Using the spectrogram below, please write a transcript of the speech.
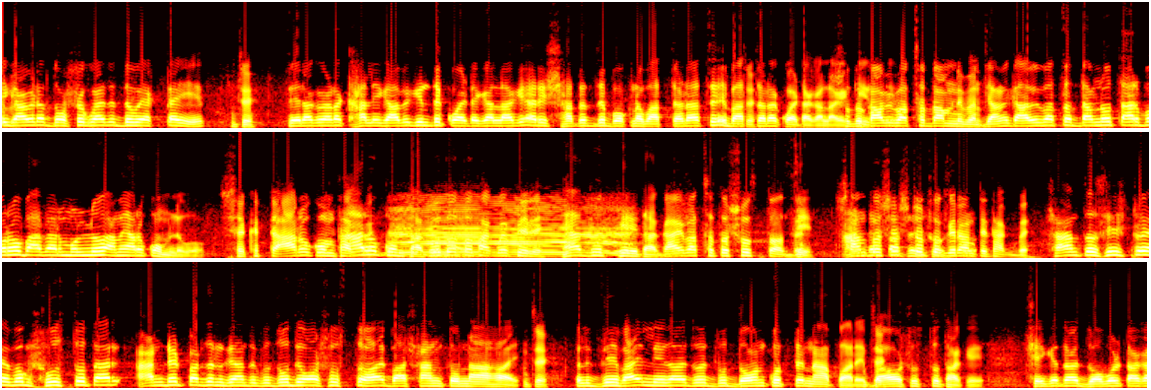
এই নেবে। দর্শক ভাইদের দেবো একটাই। জি এরকম একটা খালি গাবি কিনতে কয় টাকা লাগে? আর এর সাথে যে বকনা বাচ্চাটা আছে এই বাচ্চাটা কয় টাকা লাগে শুধু? গাবি বাচ্চার দাম নেবেন। যে আমি গাবি বাচ্চার দাম নেব তারপরেও বাজার মূল্য আমি আরও কম নেব। সেক্ষেত্রে আরও কম থাকবে। আরও কম থাকবে। দুধও তো থাকবে ফিরে। হ্যাঁ দুধ ফিরে থাকবে। গাই বাচ্চা তো সুস্থ আছে। জি, শান্ত 100% শিষ্ট তো গ্যারান্টি থাকবে। শান্ত শিষ্ট এবং সুস্থতার হান্ড্রেড পার্সেন্ট গ্যারান্টি যদি অসুস্থ হয় বা শান্ত না হয় তাহলে যে ভাই লেজার যদি দুধ দহন করতে না পারে। বা অসুস্থ থাকে সেই ক্ষেত্রে ডবল টাকা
